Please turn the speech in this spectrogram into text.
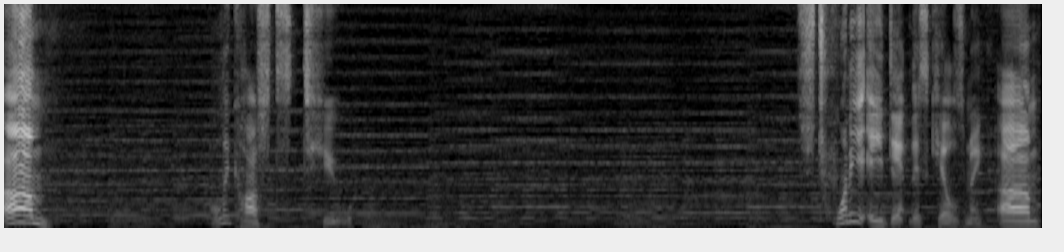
Um... Only costs two. It's 28 damage. This kills me. Um...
